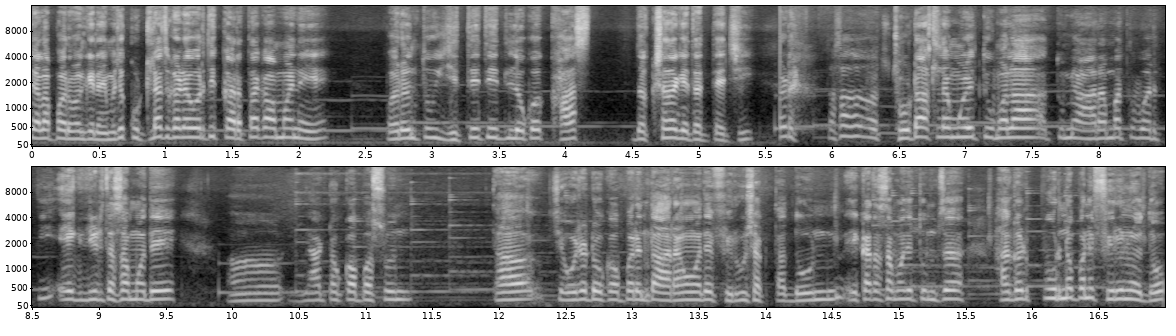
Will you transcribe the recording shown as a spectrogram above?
त्याला परवानगी नाही. म्हणजे कुठल्याच गडावरती करता कामा नये परंतु इथे ते लोक खास दक्षता घेतात त्याची. तर तसा छोटा असल्यामुळे तुम्हाला तुम्ही आरामात वरती एक दीड तासामध्ये या टोकापासून त्या शेवटच्या टोकापर्यंत आरामामध्ये फिरू शकता. दोन एका तासामध्ये तुमचं हा गड पूर्णपणे फिरून येतो.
